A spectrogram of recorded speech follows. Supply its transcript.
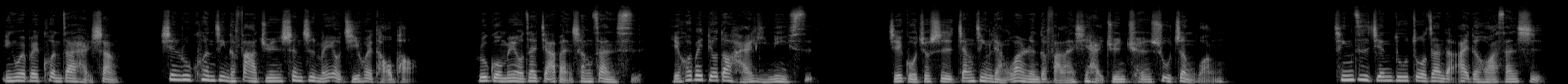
因为被困在海上，陷入困境的法军甚至没有机会逃跑。如果没有在甲板上战死，也会被丢到海里溺死。结果就是将近两万人的法兰西海军全数阵亡。亲自监督作战的爱德华三世，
